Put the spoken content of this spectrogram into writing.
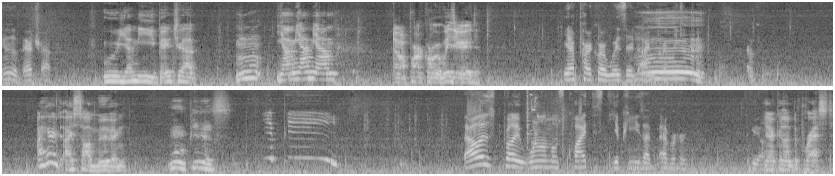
A bear trap. Ooh, yummy, bear trap. Mmm, yum, yum, yum. I'm a parkour wizard. Yeah, parkour wizard. I'm currently. Mm. I heard I saw him moving. Ooh, penis. That was probably one of the most quietest yippies I've ever heard. To be honest. Yeah, because I'm depressed.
